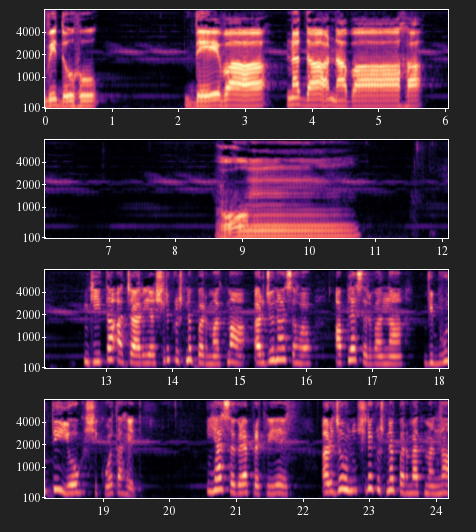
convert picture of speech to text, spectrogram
विदुः। देवा न दानवाः गीता आचार्य श्रीकृष्ण परमात्मा अर्जुनासह आपल्या सर्वांना विभूती योग शिकवत आहेत. ह्या सगळ्या प्रक्रियेत अर्जुन श्रीकृष्ण परमात्मांना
